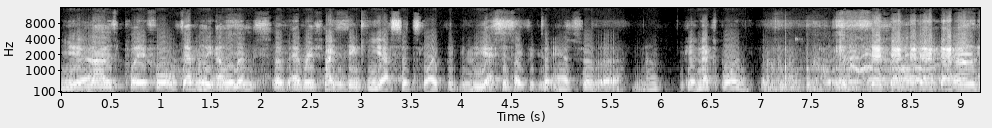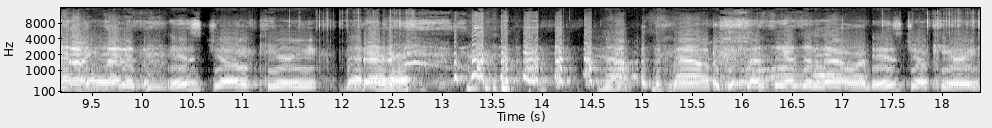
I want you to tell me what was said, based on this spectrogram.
Yeah. Not as playful. Definitely elements of everything. I think yes, it's like the Goonies. Yes, it's like the To answer the no. Okay, next board. Oh, I'm so excited. Is Joe Keery better? Better. No. Now, that's the answer to that one. Is Joe Keery?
